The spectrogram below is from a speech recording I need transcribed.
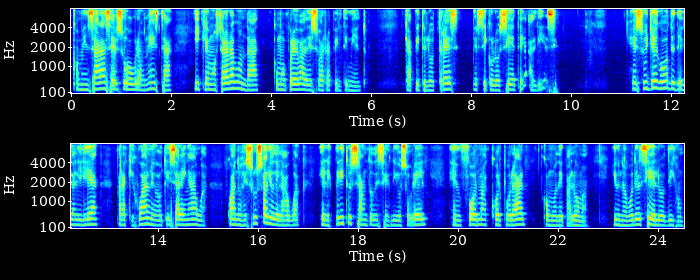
comenzara a hacer su obra honesta y que mostrara bondad como prueba de su arrepentimiento. Capítulo 3, versículo 7 al 10. Jesús llegó desde Galilea para que Juan le bautizara en agua. Cuando Jesús salió del agua, el Espíritu Santo descendió sobre él en forma corporal como de paloma. Y una voz del cielo dijo,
